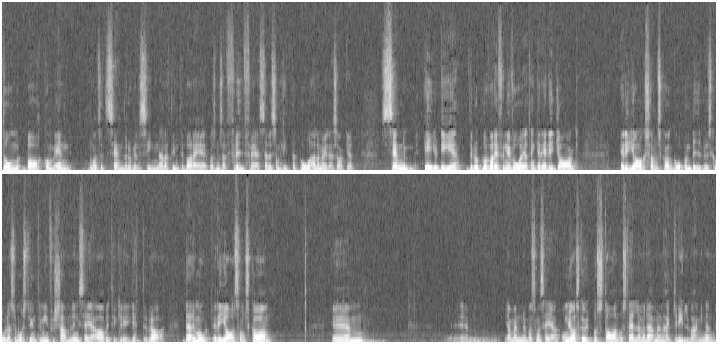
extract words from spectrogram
de bakom en på något sätt sänder och välsignar. Att det inte bara är vad ska man frifräsare som hittar på alla möjliga saker. Sen är ju det, det beror på vad det är för nivå. Jag tänker, är det jag är det jag som ska gå på en bibelskola så måste ju inte min församling säga ja, vi tycker det är jättebra. Däremot är det jag som ska eh, ja men vad ska man säga, om jag ska ut på stan och ställa mig där med den här grillvagnen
